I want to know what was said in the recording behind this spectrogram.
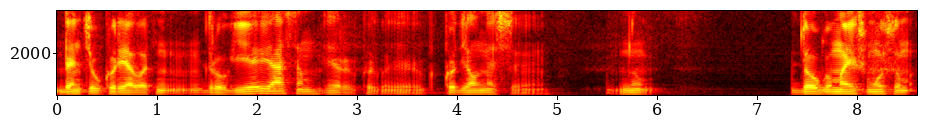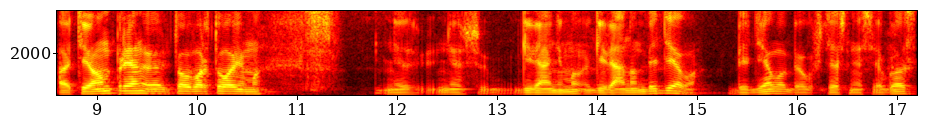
bent jau kurie vat, draugijoje esam ir ko- kodėl mes, nu, dauguma iš mūsų atėjom prie to vartojimo, nes, nes gyvenimo, gyvenom be Dievo. Be Dievo, be aukštesnės jėgos,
